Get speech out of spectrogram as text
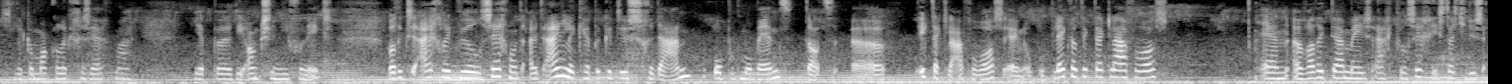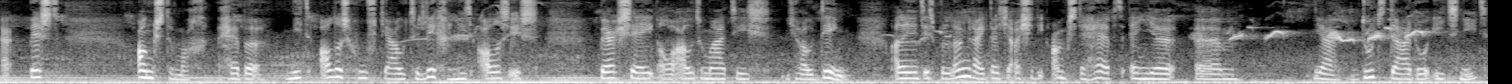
is lekker makkelijk gezegd, maar je hebt die angsten niet voor niks. Wat ik ze eigenlijk wil zeggen, want uiteindelijk heb ik het dus gedaan op het moment dat ik daar klaar voor was en op een plek dat ik daar klaar voor was. En wat ik daarmee dus eigenlijk wil zeggen is dat je dus best angsten mag hebben. Niet alles hoeft jou te liggen. Niet alles is per se al automatisch jouw ding. Alleen het is belangrijk dat je als je die angsten hebt en je um, ja, doet daardoor iets niet,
